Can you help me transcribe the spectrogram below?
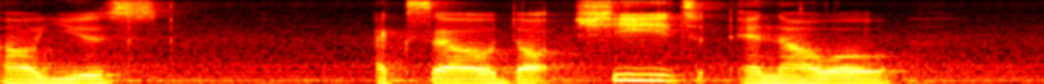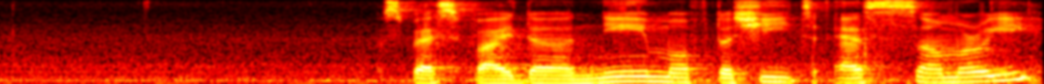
I'll use excel.sheet and I will specify the name of the sheet as summary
